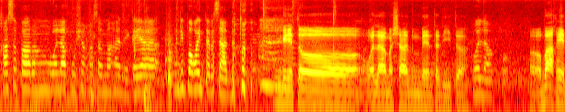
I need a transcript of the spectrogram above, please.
Kaso parang wala po siyang kasamahan eh. Kaya hindi po ako interesado. Yung ganito, wala masyadong benta dito. wala po. Oo, bakit?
